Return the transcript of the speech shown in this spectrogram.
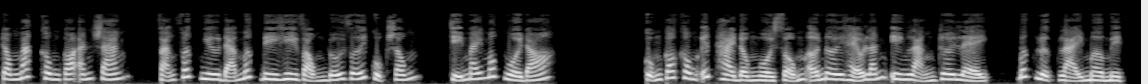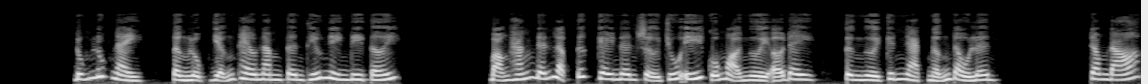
trong mắt không có ánh sáng, phản phất như đã mất đi hy vọng đối với cuộc sống, chỉ máy móc ngồi đó. Cũng có không ít hài đồng ngồi xổm ở nơi hẻo lánh yên lặng rơi lệ, bất lực lại mờ mịt. Đúng lúc này, Tần Lục dẫn theo năm tên thiếu niên đi tới. Bọn hắn đến lập tức gây nên sự chú ý của mọi người ở đây, từng người kinh ngạc ngẩng đầu lên. Trong đó,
